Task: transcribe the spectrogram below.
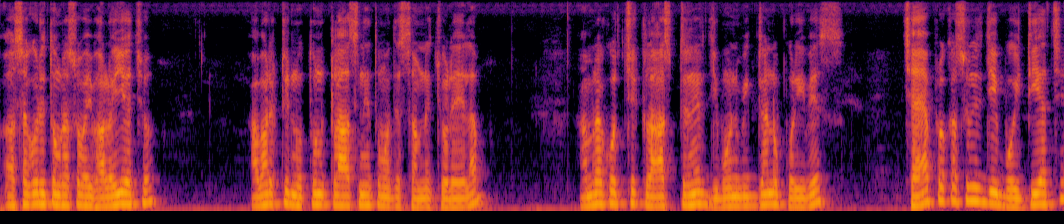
আশা করি তোমরা সবাই ভালোই আছো। আবার একটি নতুন ক্লাস নিয়ে তোমাদের সামনে চলে এলাম। আমরা করছি ক্লাস টেনের জীবনবিজ্ঞান ও পরিবেশ। ছায়া প্রকাশনীর যে বইটি আছে,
